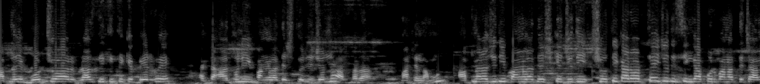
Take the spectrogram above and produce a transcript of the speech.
আপনাদের বর্জুয়ার রাজনীতি থেকে বের হয়ে একটা আধুনিক বাংলাদেশ তৈরির জন্য আপনারা মাঠে নামুন। আপনারা যদি বাংলাদেশকে যদি সত্যিকার অর্থেই যদি সিঙ্গাপুর বানাতে চান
